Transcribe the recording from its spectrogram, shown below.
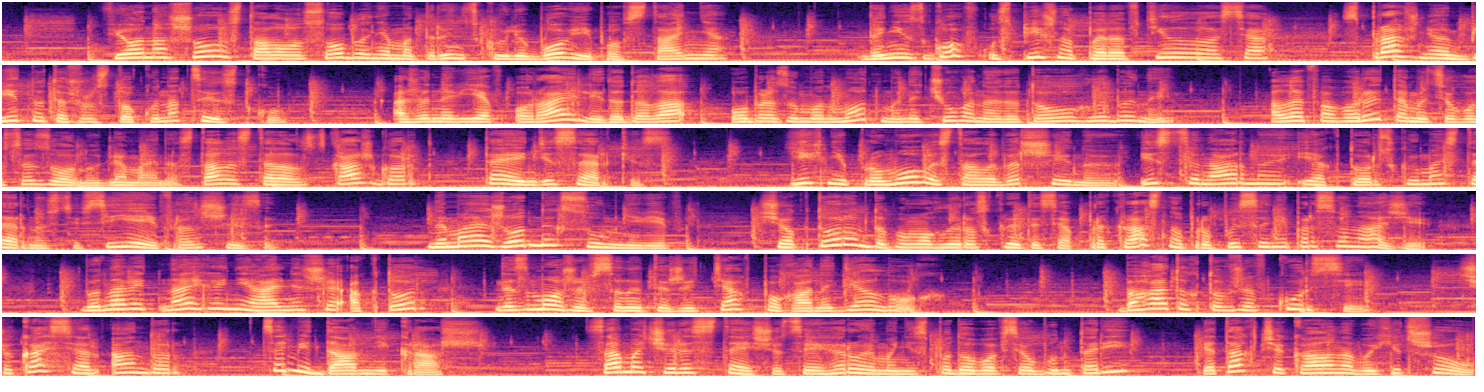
Фіона Шоу стала особленням материнської любові і повстання. Деніс Гоф успішно перевтілилася в справжню амбітну та жорстоку нацистку, а Женев'єв Орайлі додала образу Монмотми нечуваної до того глибини. Але фаворитами цього сезону для мене стали Стелан Скашгорд та Енді Серкіс. Їхні промови стали вершиною і сценарної, і акторської майстерності всієї франшизи. Немає жодних сумнівів, що акторам допомогли розкритися прекрасно прописані персонажі, бо навіть найгеніальніший актор не зможе вселити життя в поганий діалог. Багато хто вже в курсі, що Касіан Андор це мій давній краш. Саме через те, що цей герой мені сподобався у бунтарі, я так чекала на вихід шоу.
